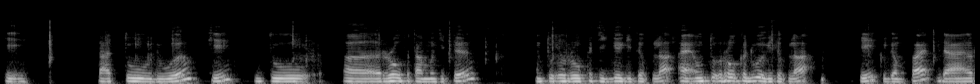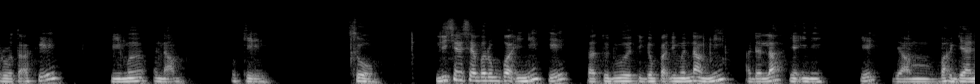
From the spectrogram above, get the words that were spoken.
Okay. Satu, dua. Okay. Untuk uh, row pertama kita. Untuk row ketiga kita pula. Eh, untuk row kedua kita pula. Okay. Tiga, empat. Dan row terakhir. Lima, enam. Okay. So, list yang saya baru buat ini. Okay. Satu, dua, tiga, empat, lima, enam ni adalah yang ini. Okay. Yang bahagian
